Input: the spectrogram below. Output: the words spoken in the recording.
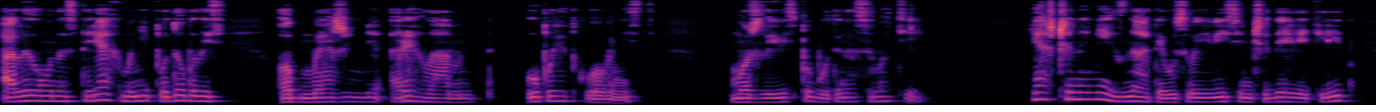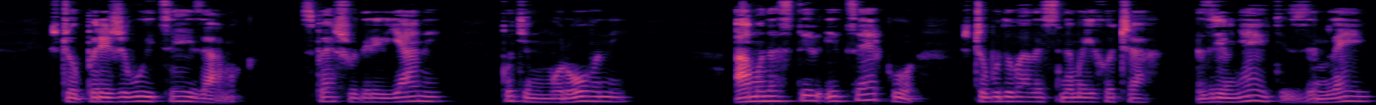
Але у монастирях мені подобались обмеження, регламент, упорядкованість, можливість побути на самоті. Я ще не міг знати у свої вісім чи дев'ять літ, що переживу і цей замок, спершу дерев'яний, потім мурований, а монастир і церкву, що будувались на моїх очах, зрівняють із землею,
